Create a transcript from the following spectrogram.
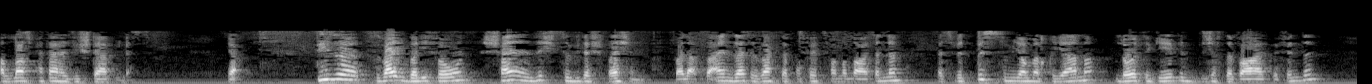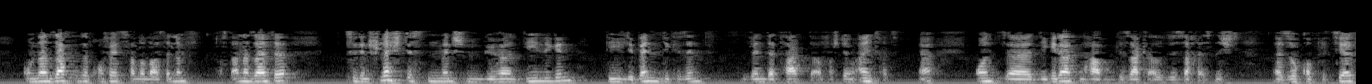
Allah Ta'ala sie sterben lässt. Ja. Diese zwei Überlieferungen scheinen sich zu widersprechen, weil auf der einen Seite sagt der Prophet sallallahu alaihi wasallam, es wird bis zum Yawm al-Qiyamah Leute geben, die sich auf der Wahrheit befinden und dann sagte der Prophet sallallahu alaihi wasallam auf der anderen Seite, zu den schlechtesten Menschen gehören diejenigen, die lebendig sind, wenn der Tag der Auferstehung eintritt. Ja? Und äh, die Gelehrten haben gesagt, also die Sache ist nicht äh, so kompliziert,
